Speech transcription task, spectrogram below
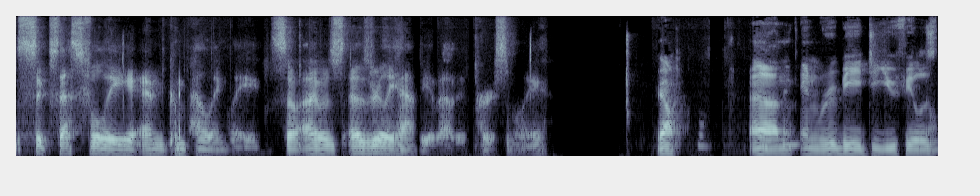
successfully and compellingly. So I was I was really happy about it personally. Yeah. Um, and Ruby, do you feel as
